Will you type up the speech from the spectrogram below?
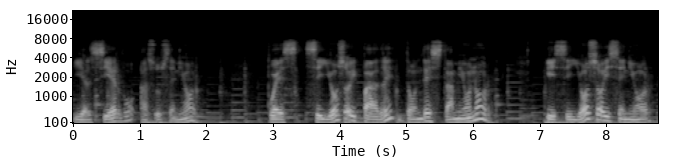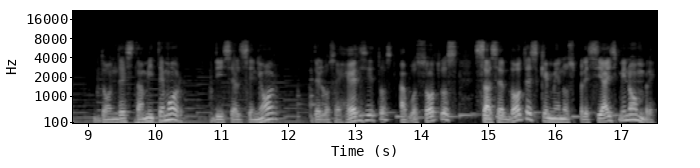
y el siervo a su Señor. Pues si yo soy Padre, ¿dónde está mi honor? Y si yo soy Señor, ¿dónde está mi temor? Dice el Señor de los ejércitos a vosotros, sacerdotes que menospreciáis mi nombre.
